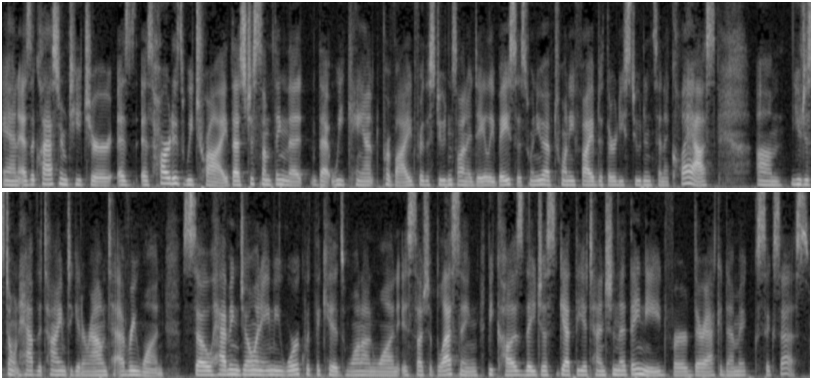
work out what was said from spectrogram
And as a classroom teacher, as, as hard as we try, that's just something that, that we can't provide for the students on a daily basis. When you have 25 to 30 students in a class, um, you just don't have the time to get around to everyone. So having Joe and Amy work with the kids one on one is such a blessing because they just get the attention that they need for their academic success.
